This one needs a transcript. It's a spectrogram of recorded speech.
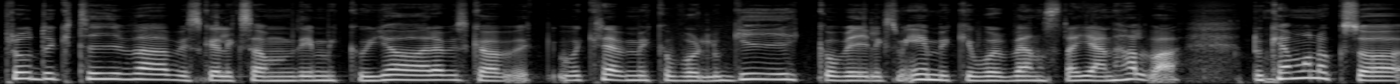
produktiva, vi ska liksom, det är mycket att göra, vi, ska, vi kräver mycket av vår logik och vi liksom är mycket i vår vänstra hjärnhalva. Då kan man också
